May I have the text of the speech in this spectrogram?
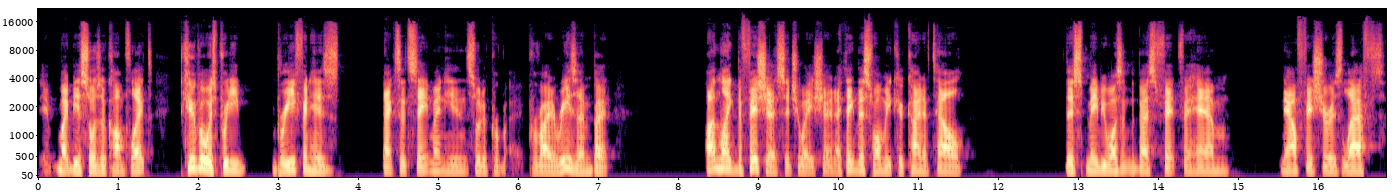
it might be a source of conflict. Cooper was pretty brief in his exit statement. He didn't sort of prov- provide a reason, but unlike the Fisher situation, I think this one we could kind of tell this maybe wasn't the best fit for him. Now Fisher is left.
